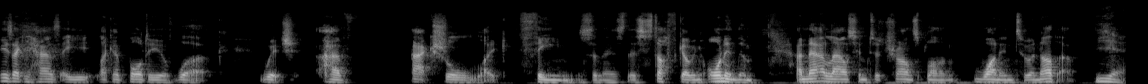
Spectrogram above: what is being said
Miyazaki has a like a body of work which have actual like themes and there's there's stuff going on in them, and that allows him to transplant one into another. Yeah.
